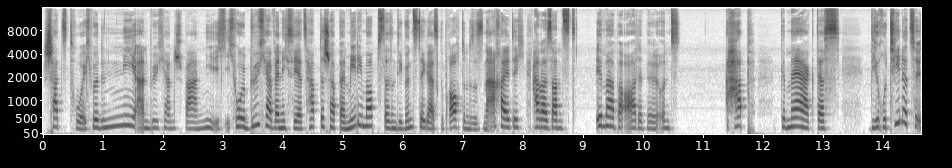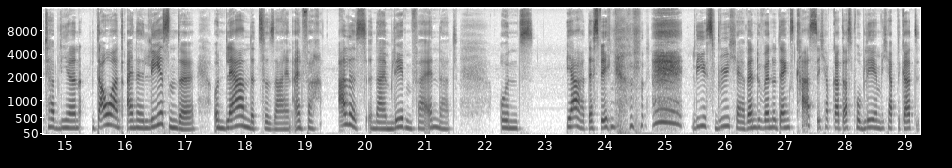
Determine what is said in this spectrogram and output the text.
Schatztruhe. Ich würde nie an Büchern sparen, nie. Ich, ich hole Bücher, wenn ich sie jetzt haptisch habe, bei Medimobs, da sind die günstiger als gebraucht und es ist nachhaltig. Aber sonst immer bei Audible und habe gemerkt, dass die Routine zu etablieren, dauernd eine Lesende und Lernende zu sein, einfach alles in deinem Leben verändert. Und ja, deswegen lies Bücher. Wenn du, wenn du denkst, krass, ich habe gerade das Problem, ich habe gerade,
